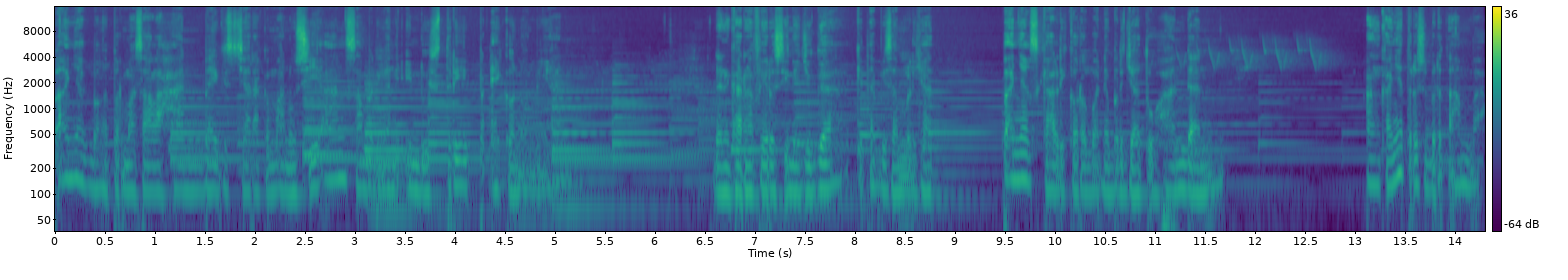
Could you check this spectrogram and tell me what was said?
banyak banget permasalahan baik secara kemanusiaan sampai dengan industri perekonomian. Dan karena virus ini juga kita bisa melihat banyak sekali korban yang berjatuhan dan angkanya terus bertambah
